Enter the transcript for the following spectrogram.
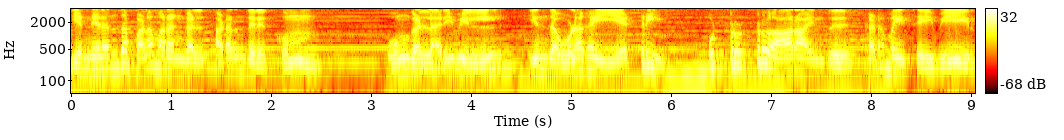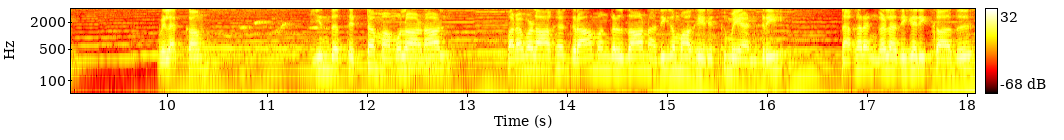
எண்ணிறந்த பழமரங்கள் அடர்ந்திருக்கும். உங்கள் அறிவில் இந்த உலகை ஏற்றி புற்றுற்று ஆராய்ந்து கடமை செய்வீர். விளக்கம் இந்த திட்டம் அமுலானால் பரவலாக கிராமங்கள் தான் அதிகமாக இருக்குமே அன்றி நகரங்கள் அதிகரிக்காது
